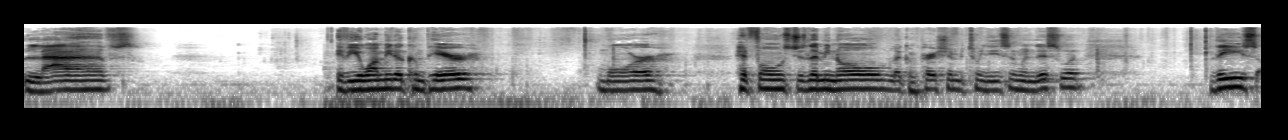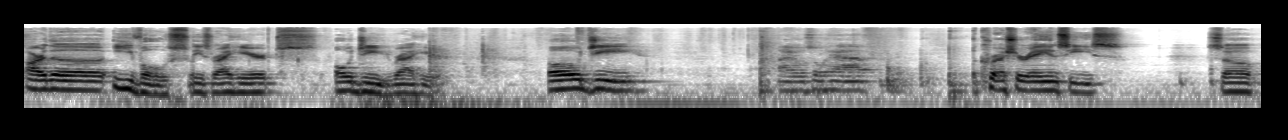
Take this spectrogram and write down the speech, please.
Lives. If you want me to compare more headphones, just let me know. Like comparison between these and this one. These are the Evos. These right here. OG right here. OG I also have a Crusher ANCs. So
